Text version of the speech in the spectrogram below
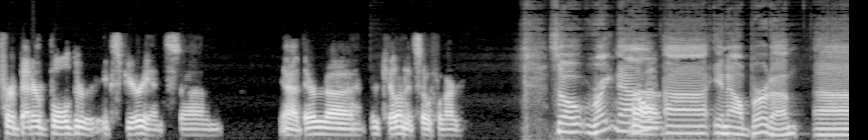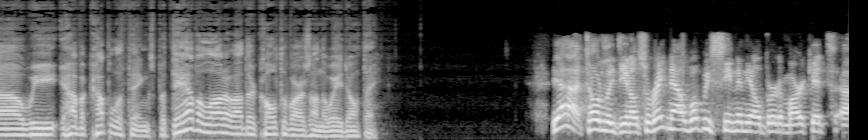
for a better bolder experience. Um, yeah, they're uh, they're killing it so far. So right now uh, in Alberta, uh, we have a couple of things, but they have a lot of other cultivars on the way, don't they? Yeah, totally, Dino. So right now, what we've seen in the Alberta market uh,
